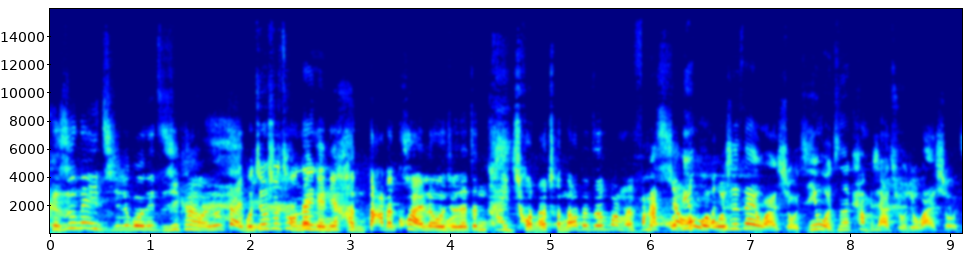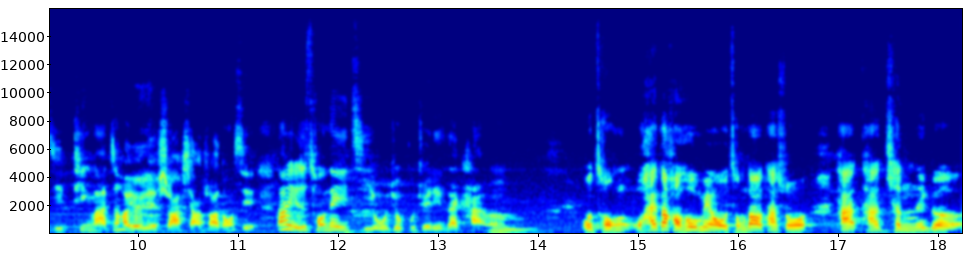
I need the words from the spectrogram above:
可是那一集，如果你仔细看完，就带我就是从那给你很大的快乐。我觉得真的太蠢了，蠢到真的让人发笑。因为我我是在玩手机，因为我真的看不下去，我就玩手机听嘛。正好有点刷想刷东西，当然也是从那一集我就不决定再看了。嗯，我从我还在好后面，我从到他说他他称那个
